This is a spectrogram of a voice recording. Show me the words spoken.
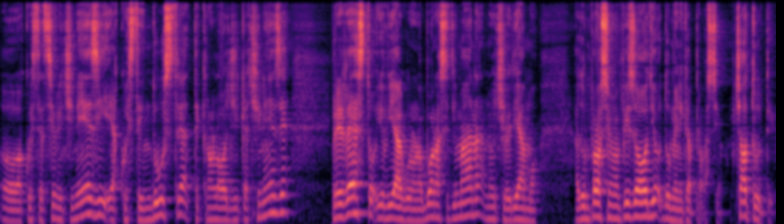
uh, a queste azioni cinesi e a questa industria tecnologica cinese per il resto io vi auguro una buona settimana, noi ci vediamo ad un prossimo episodio domenica prossima. Ciao a tutti!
